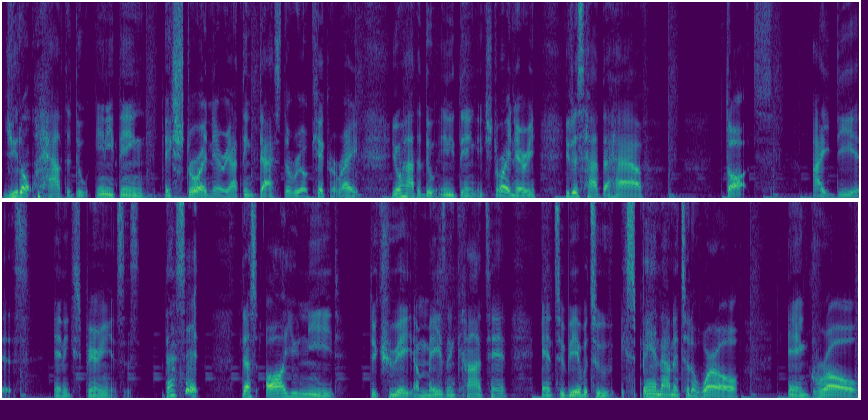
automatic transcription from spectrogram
you don't have to do anything extraordinary. I think that's the real kicker, right? You don't have to do anything extraordinary. You just have to have thoughts, ideas, and experiences. That's it. That's all you need to create amazing content and to be able to expand out into the world and grow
